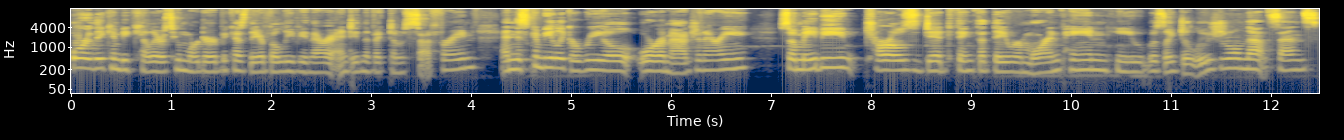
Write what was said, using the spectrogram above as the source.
or they can be killers who murder because they are believing they are ending the victim's suffering. And this can be like a real or imaginary. So maybe Charles did think that they were more in pain. He was like delusional in that sense.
